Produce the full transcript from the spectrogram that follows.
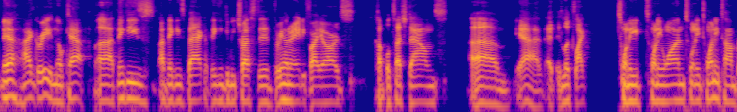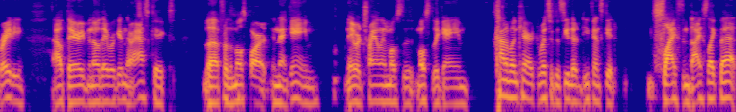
Yeah, I agree. No cap. Uh, I think he's. I think he's back. I think he can be trusted. 385 yards, couple touchdowns. Um, yeah, it, it looked like 2021, 2020 Tom Brady out there. Even though they were getting their ass kicked uh, for the most part in that game, they were trailing most of the, most of the game. Kind of uncharacteristic to see their defense get sliced and diced like that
